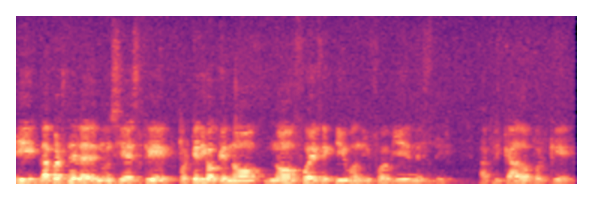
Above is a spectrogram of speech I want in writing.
Y la parte de la denuncia es que, ¿por qué digo que no, no fue efectivo ni fue bien este, aplicado? Porque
